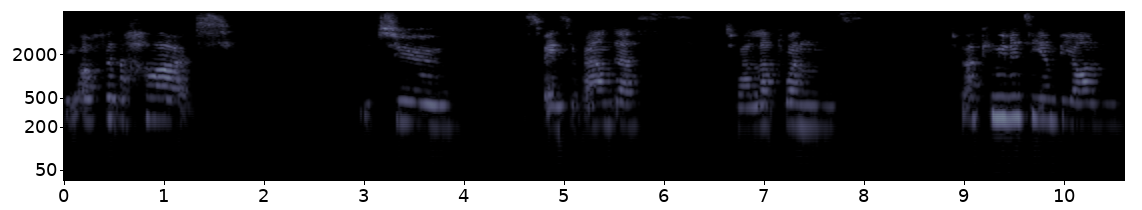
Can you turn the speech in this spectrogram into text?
We offer the heart into the space around us, to our loved ones, to our community and beyond.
